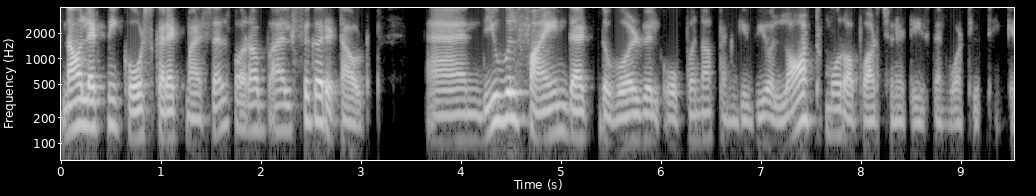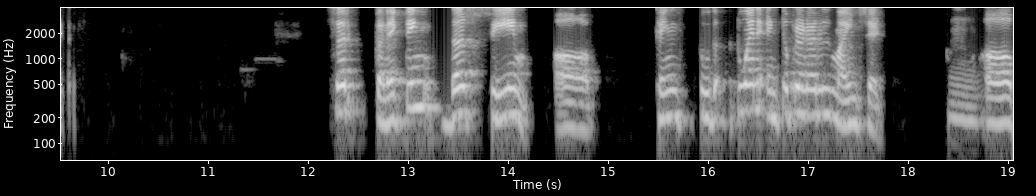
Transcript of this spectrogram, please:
Now let me course correct myself or I'll figure it out. And you will find that the world will open up and give you a lot more opportunities than what you think it is. Sir, connecting the same uh, thing to the to an entrepreneurial mindset. Mm. Uh,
